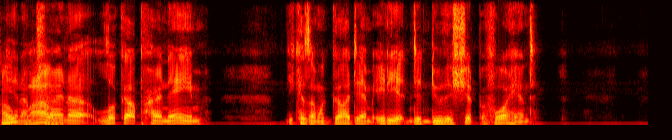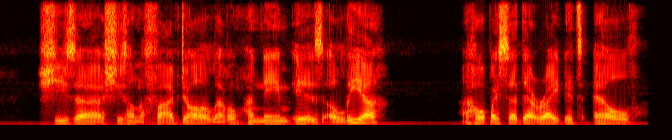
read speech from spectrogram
Oh and I'm wow! trying to look up her name because I'm a goddamn idiot and didn't do this shit beforehand. She's uh she's on the five dollar level. Her name is Aaliyah. I hope I said that right. It's L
